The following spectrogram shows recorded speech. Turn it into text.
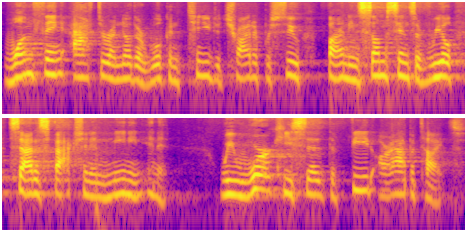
One thing after another, we'll continue to try to pursue finding some sense of real satisfaction and meaning in it. We work, he said, to feed our appetites.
